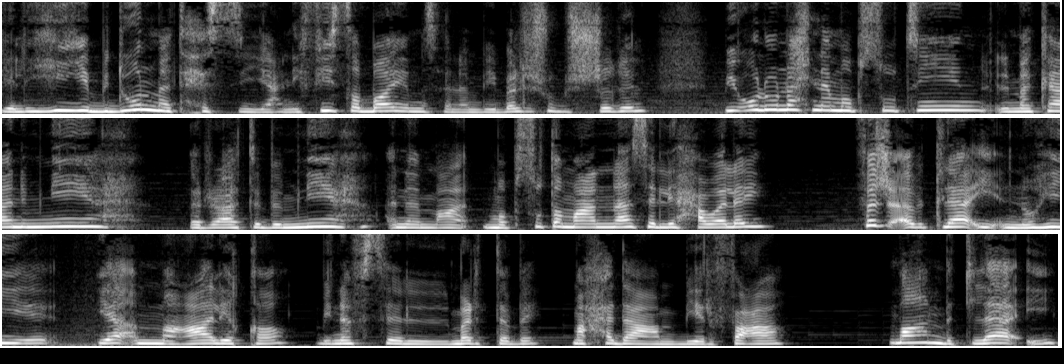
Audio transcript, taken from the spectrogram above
يلي هي بدون ما تحسي. يعني في صبايا مثلا ببلشوا بالشغل بيقولوا نحن مبسوطين المكان منيح الراتب منيح أنا مع مبسوطة مع الناس اللي حوالي. فجأة بتلاقي إنه هي يا إما عالقة بنفس المرتبة ما حدا عم بيرفعها. ما عم بتلاقي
